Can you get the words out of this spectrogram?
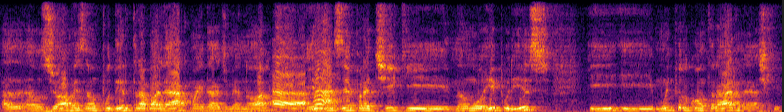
a, os jovens não poder trabalhar com uma idade menor. Uhum. Eu vou dizer para ti que não morri por isso, e, e muito pelo contrário, né? Acho que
